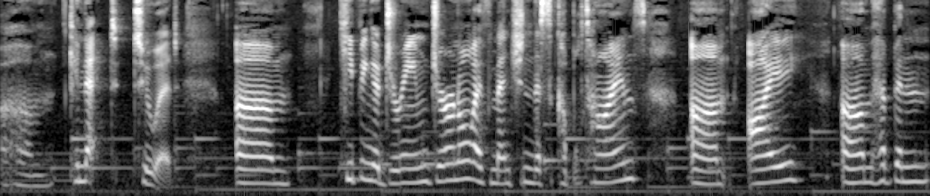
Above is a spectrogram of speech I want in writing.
um connect to it. Um keeping a dream journal. I've mentioned this a couple times. Um, I um, have been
